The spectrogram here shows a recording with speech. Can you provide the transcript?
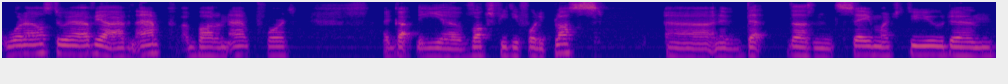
what else do I have? Yeah, I have an amp. I bought an amp for it. I got the uh, Vox VT40 Plus. Uh, and if that doesn't say much to you, then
